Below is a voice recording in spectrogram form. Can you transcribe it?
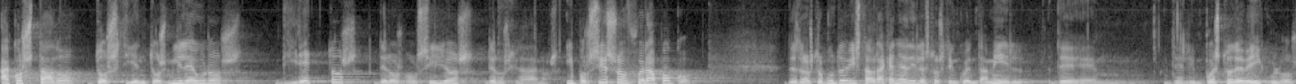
ha costado 200.000 euros directos de los bolsillos de los ciudadanos. Y por si eso fuera poco, desde nuestro punto de vista habrá que añadir estos 50.000 de del impuesto de vehículos.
